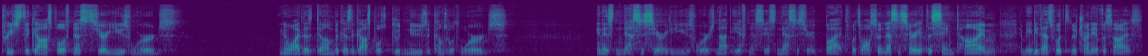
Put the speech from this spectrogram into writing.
preach the gospel if necessary, use words. You know why that's dumb? Because the gospel is good news that comes with words. And it's necessary to use words, not ifness. It's necessary. But what's also necessary at the same time, and maybe that's what they're trying to emphasize,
